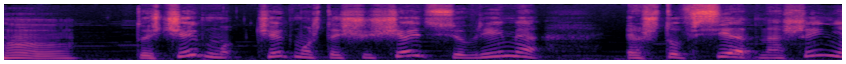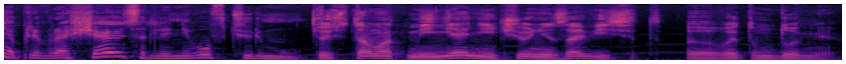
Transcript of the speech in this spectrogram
Мгм. То есть человек, человек может ощущать все время, э, что все отношения превращаются для него в тюрьму. То есть там от меня ничего не зависит э, в этом доме.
